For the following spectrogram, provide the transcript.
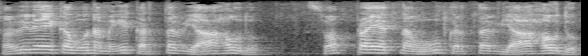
ಸ್ವವಿವೇಕವು ನಮಗೆ ಕರ್ತವ್ಯ, ಹೌದು. ಸ್ವಪ್ರಯತ್ನವು ಕರ್ತವ್ಯ, ಹೌದು.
